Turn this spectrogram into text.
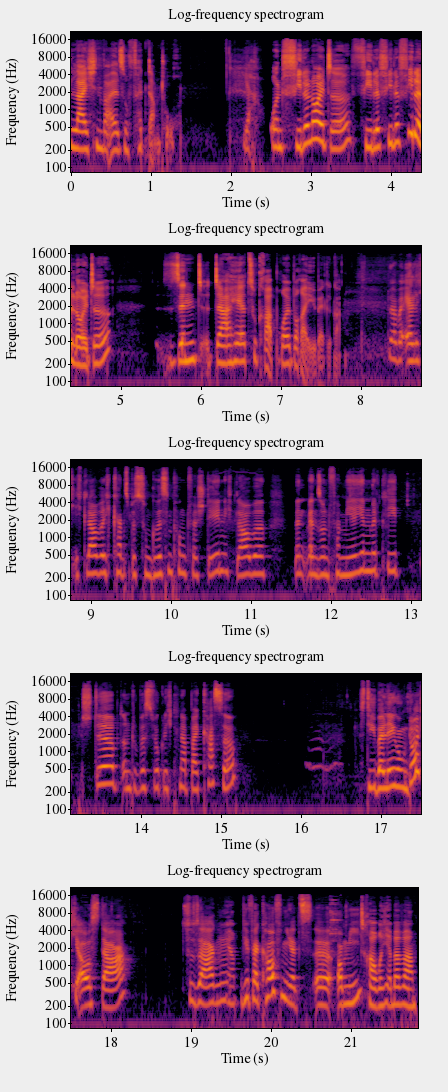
Leichen war also verdammt hoch. Ja. Und viele Leute, viele, viele, viele Leute sind daher zu Grabräuberei übergegangen. Du, aber ehrlich, ich glaube, ich kann es bis zu einem gewissen Punkt verstehen. Ich glaube, wenn, wenn so ein Familienmitglied stirbt und du bist wirklich knapp bei Kasse, ist die Überlegung durchaus da, zu sagen, Ja. wir verkaufen jetzt äh, Omi Traurig, aber wahr.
